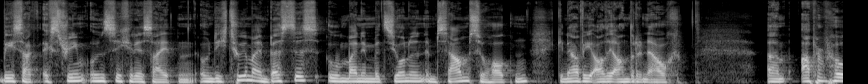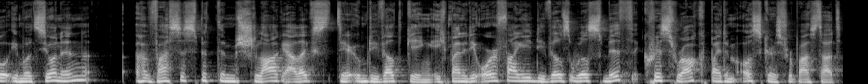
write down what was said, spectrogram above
Wie gesagt, extrem unsichere Seiten. Und ich tue mein Bestes, um meine Emotionen im Zaum zu halten, genau wie alle anderen auch. Ähm, apropos Emotionen, was ist mit dem Schlag, Alex, der um die Welt ging? Ich meine, die Ohrfeige, die Will Smith Chris Rock bei dem Oscars verpasst hat.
